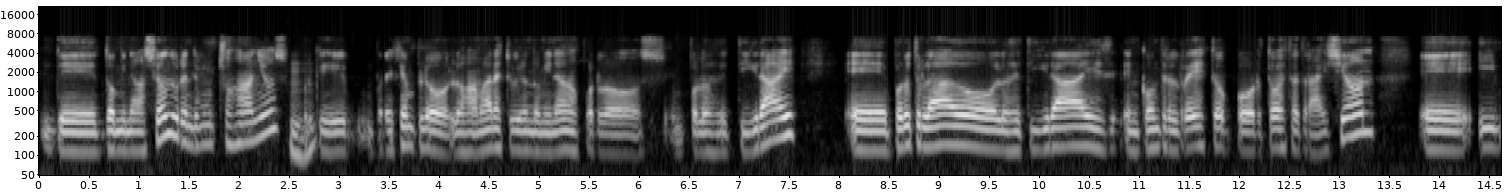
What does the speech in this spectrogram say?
de dominación durante muchos años, porque, por ejemplo, los amaras estuvieron dominados por los, por los de Tigray, eh, por otro lado, los de Tigray en contra del resto por toda esta traición. Eh, y,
